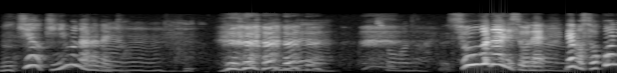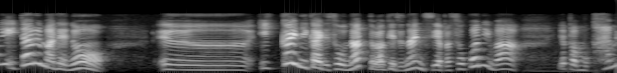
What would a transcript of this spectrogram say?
う向き合う気にもならないと、しょうがないしょうがないですよね、うん。でもそこに至るまでのうーん1回2回でそうなったわけじゃないんですよ。やっぱそこにはやっぱもう噛み合わ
